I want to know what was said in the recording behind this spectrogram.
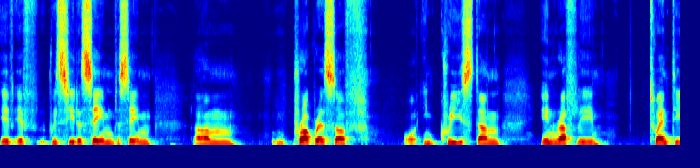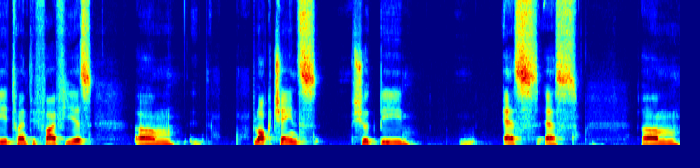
if, if we see the same the same um, progress of or increase done in roughly 20 25 years, um, blockchains should be as as um,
